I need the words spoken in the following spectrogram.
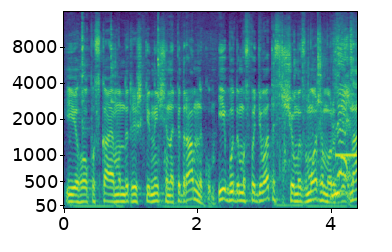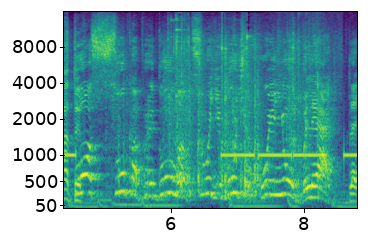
і його опускаємо трішки нижче на підрамнику. І будемо сподіватися, що ми зможемо роз'єднати. сука, придумав цю їбучу хуйню, блядь? Блядь,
